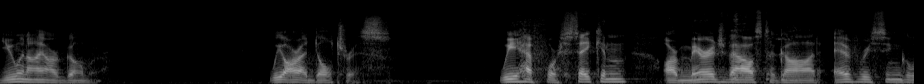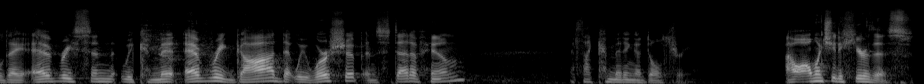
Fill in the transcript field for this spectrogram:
You and I are Gomer. We are adulterous. We have forsaken our marriage vows to God every single day. Every sin that we commit, every God that we worship instead of Him, it's like committing adultery. I, I want you to hear this.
